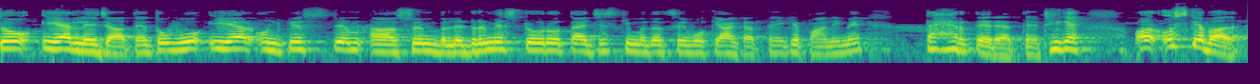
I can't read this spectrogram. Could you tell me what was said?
तो एयर ले जाते हैं तो वो एयर उनके स्विम ब्लेडर में स्टोर होता है, जिसकी मदद से वो क्या करते हैं कि पानी में तैरते रहते हैं, ठीक है? और उसके बाद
